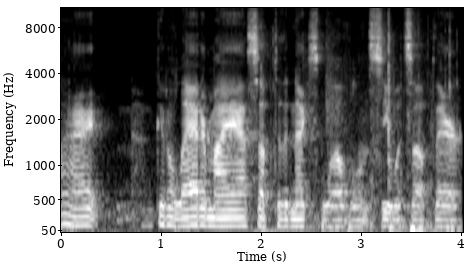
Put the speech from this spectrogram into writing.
alright. I'm gonna ladder my ass up to the next level and see what's up there.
